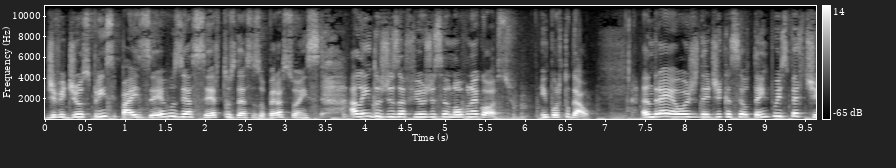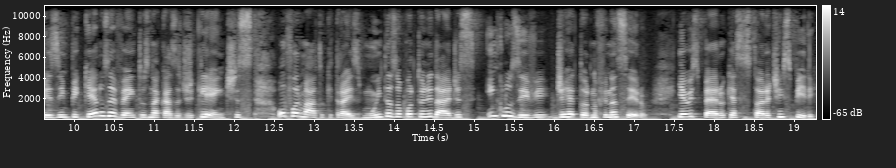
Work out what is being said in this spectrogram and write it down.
dividiu os principais erros e acertos dessas operações, além dos desafios de seu novo negócio, em Portugal Andréia hoje dedica seu tempo e expertise em pequenos eventos na casa de clientes, um formato que traz muitas oportunidades, inclusive de retorno financeiro. E eu espero que essa história te inspire.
